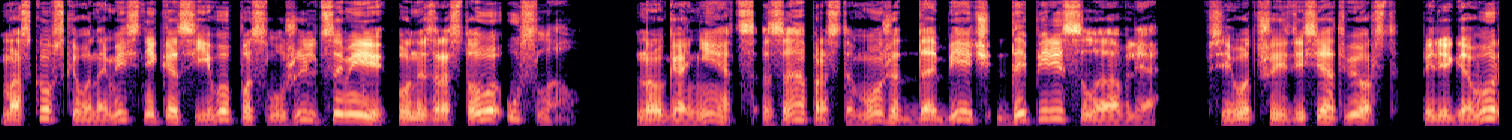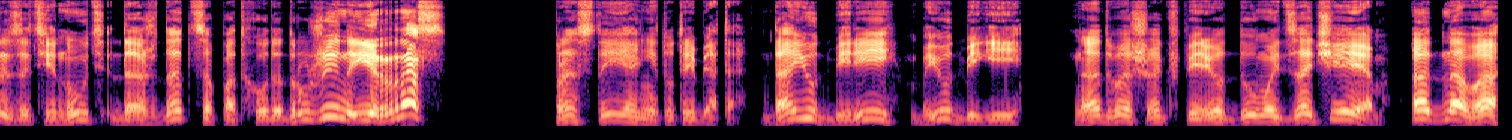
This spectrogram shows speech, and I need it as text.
Московского наместника с его послужильцами он из Ростова услал. Но гонец запросто может добечь до Переславля, всего-то 60 верст, переговоры затянуть, дождаться подхода дружины и раз! Простые они тут ребята. Дают — бери, бьют — беги. На два шага вперед думать зачем? Одного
